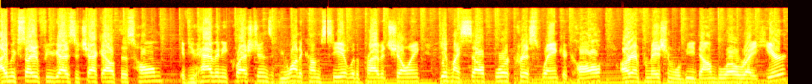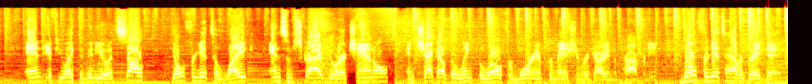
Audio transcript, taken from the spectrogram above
I'm excited for you guys to check out this home. If you have any questions, if you want to come see it with a private showing, give myself or Chris Wank a call. Our information will be down below right here. And if you like the video itself, don't forget to like and subscribe to our channel and check out the link below for more information regarding the property. Don't forget to have a great day.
